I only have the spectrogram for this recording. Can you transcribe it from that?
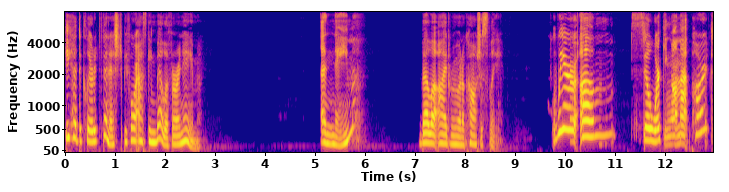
He had declared it finished before asking Bella for a name. A name? Bella eyed Ramona cautiously. We're, um, still working on that part?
